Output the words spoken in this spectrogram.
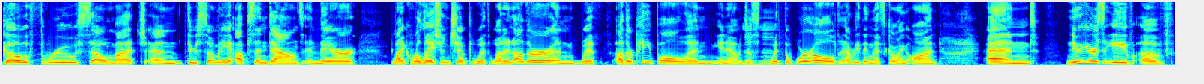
go through so much and through so many ups and downs in their like relationship with one another and with other people and you know just mm-hmm. with the world everything that's going on and new year's eve of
